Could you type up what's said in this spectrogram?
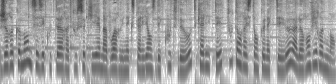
Je recommande ces écouteurs à tous ceux qui aiment avoir une expérience d'écoute de haute qualité tout en restant connectés eux à leur environnement.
